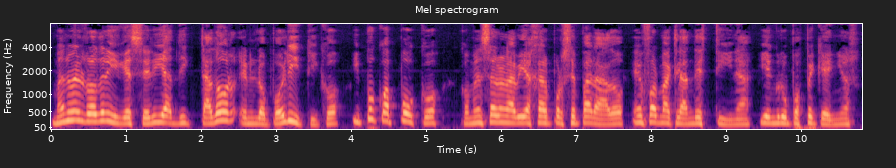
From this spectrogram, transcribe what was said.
Manuel Rodríguez sería dictador en lo político y poco a poco comenzaron a viajar por separado en forma clandestina y en grupos pequeños,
